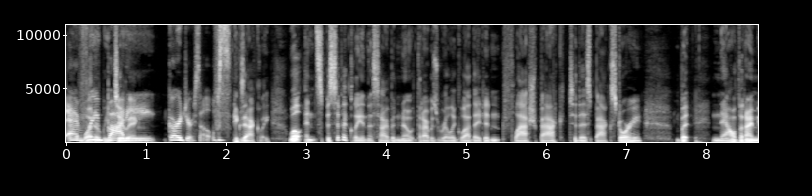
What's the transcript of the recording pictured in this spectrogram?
Everybody guard yourselves. Exactly. Well, and specifically in this, I have a note that I was really glad they didn't flash back to this backstory. But now that I'm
